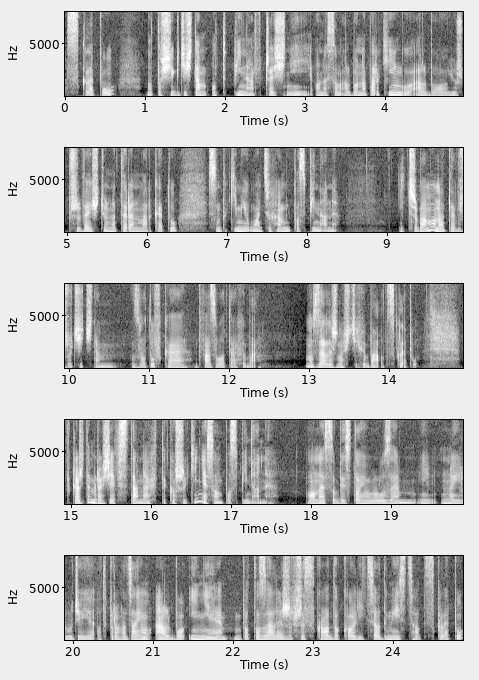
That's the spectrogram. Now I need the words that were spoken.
sklepu, no to się gdzieś tam odpina wcześniej. One są albo na parkingu, albo już przy wejściu na teren marketu. Są takimi łańcuchami pospinane. I trzeba monetę wrzucić tam złotówkę, dwa złote chyba. No w zależności chyba od sklepu. W każdym razie w Stanach te koszyki nie są pospinane. One sobie stoją luzem, i, no i ludzie je odprowadzają, albo i nie, bo to zależy wszystko od okolicy, od miejsca, od sklepu.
